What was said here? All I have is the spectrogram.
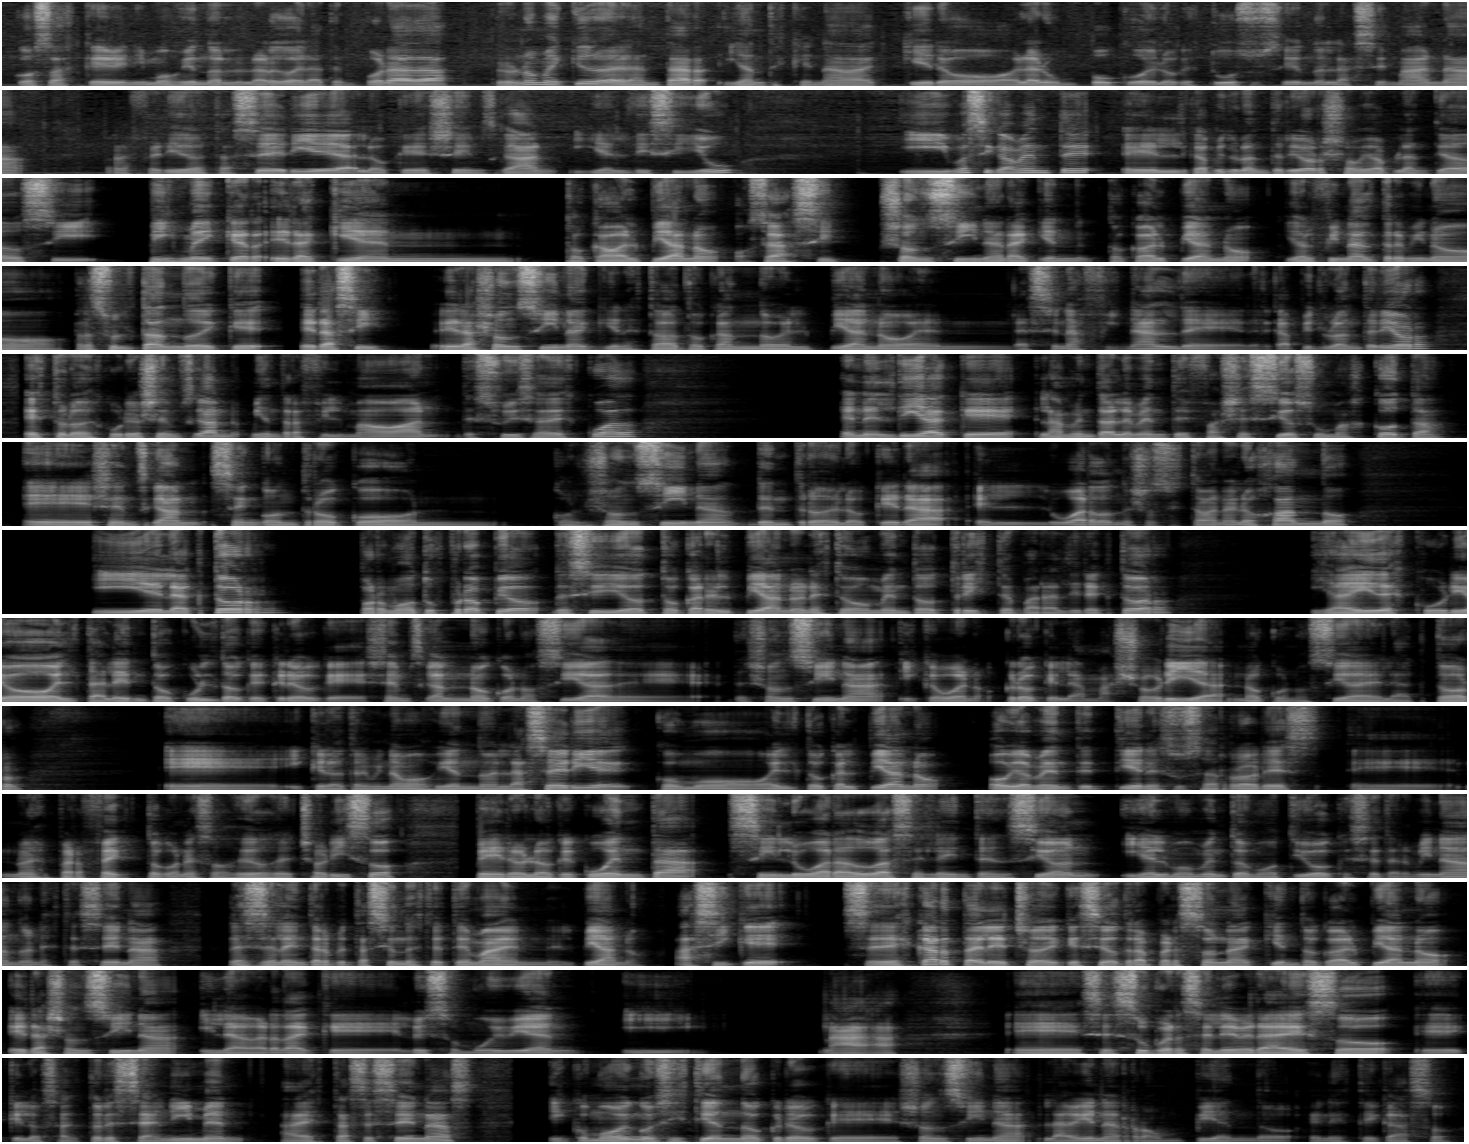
cosas que venimos viendo a lo largo de la temporada. Pero no me quiero adelantar y antes que nada quiero hablar un poco de lo que estuvo sucediendo en la semana referido a esta serie, a lo que es James Gunn y el DCU y básicamente, el capítulo anterior yo había planteado si Peacemaker era quien tocaba el piano, o sea, si John Cena era quien tocaba el piano, y al final terminó resultando de que era así. Era John Cena quien estaba tocando el piano en la escena final del capítulo anterior. Esto lo descubrió James Gunn mientras filmaban The Suicide Squad. En el día que lamentablemente falleció su mascota, eh, James Gunn se encontró con, con John Cena dentro de lo que era el lugar donde ellos estaban alojando. Y el actor, por motus propio, decidió tocar el piano en este momento triste para el director. Y ahí descubrió el talento oculto que creo que James Gunn no conocía de, John Cena y que bueno, creo que la mayoría no conocía del actor. Eh, y que lo terminamos viendo en la serie, como él toca el piano. Obviamente tiene sus errores, eh, no es perfecto con esos dedos de chorizo, pero lo que cuenta, sin lugar a dudas, es la intención y el momento emotivo que se termina dando en esta escena gracias a la interpretación de este tema en el piano. Así que se descarta el hecho de que sea otra persona quien tocaba el piano, era John Cena y la verdad que lo hizo muy bien y nada, eh, se súper celebra eso, eh, que los actores se animen a estas escenas y como vengo insistiendo creo que John Cena la viene rompiendo en este caso.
